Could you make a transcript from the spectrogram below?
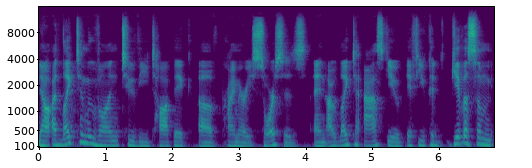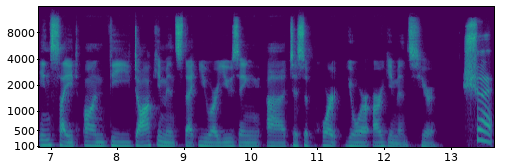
Now, I'd like to move on to the topic of primary sources. And I would like to ask you if you could give us some insight on the documents that you are using uh, to support your arguments here. Sure.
